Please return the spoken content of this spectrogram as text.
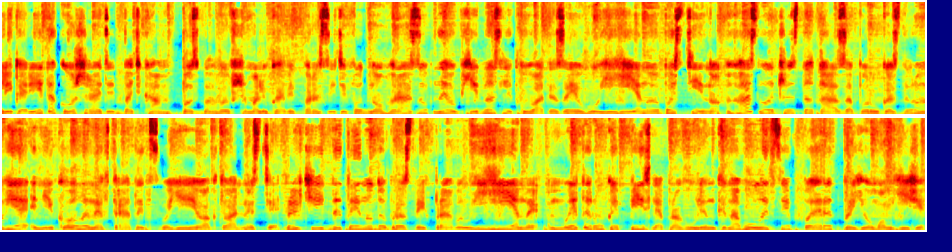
Лікарі також радять батькам, позбавивши малюка від паразитів одного разу, необхідно слідкувати за його гігієною постійно. Гасло чистота запорука здоров'я ніколи не втратить своєї актуальності. Привчіть дитину до простих правил гігієни, мити руки після прогулянки на вулиці перед прийомом їжі.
